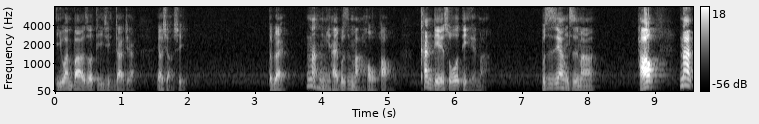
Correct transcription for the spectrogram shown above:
一万八的时候提醒大家要小心，对不对？那你还不是马后炮，看跌说跌嘛，不是这样子吗？好，那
